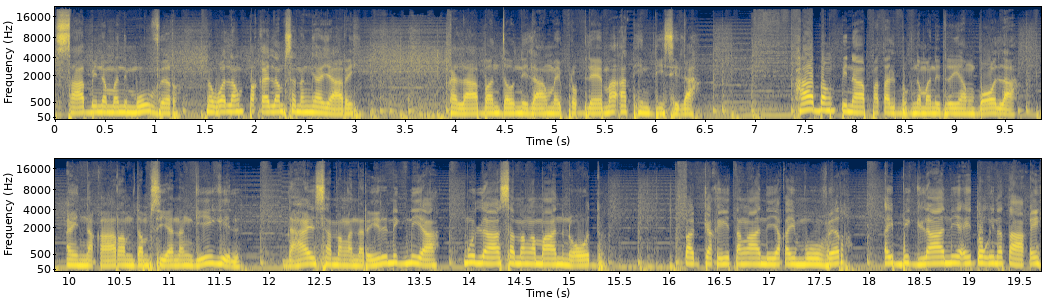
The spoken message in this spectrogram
Sabi naman ni Mover na walang pakialam sa nangyayari. Kalaban daw nila ang may problema at hindi sila. Habang pinapatalbog naman ni Dre ang bola ay nakaramdam siya ng gigil dahil sa mga naririnig niya mula sa mga manonood. Pagkakita nga niya kay Mover ay bigla niya itong inatake.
